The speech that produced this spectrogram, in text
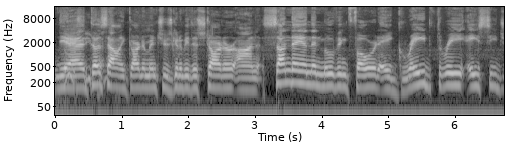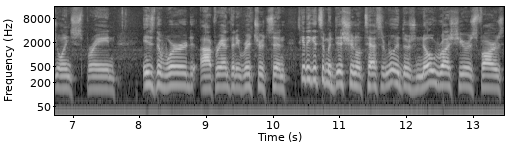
Yeah, it does sound like Gardner Minshew is going to be the starter on Sunday, and then moving forward, a grade three AC joint sprain is the word uh, for Anthony Richardson. He's going to get some additional tests, and really, there's no rush here as far as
